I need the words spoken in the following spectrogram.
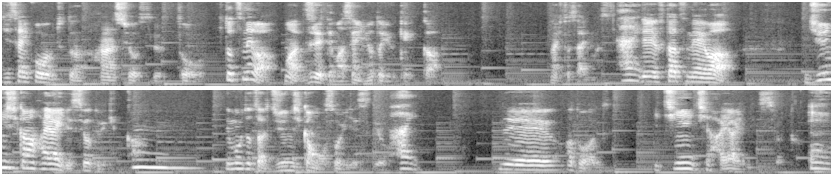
実際にこうちょっと話をすると、一つ目は、まあずれてませんよという結果が一つあります。はい。で、二つ目は、12時間早いですよという結果。うんで、もう一つは12時間遅いですよ。はい。で、あとは、1日早いですよと。ええ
